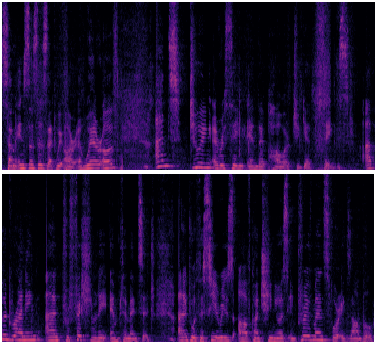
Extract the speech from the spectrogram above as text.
some instances that we are aware of, and doing everything in their power to get things up and running and professionally implemented, and with a series of continuous improvements, for example,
